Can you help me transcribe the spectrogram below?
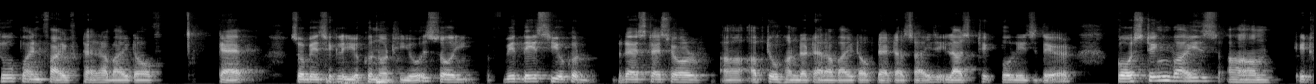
2.5 terabyte of cap. So basically you could not use. So with this, you could rest assured uh, up to 100 terabyte of data size. Elastic pool is there. Costing wise, um, it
